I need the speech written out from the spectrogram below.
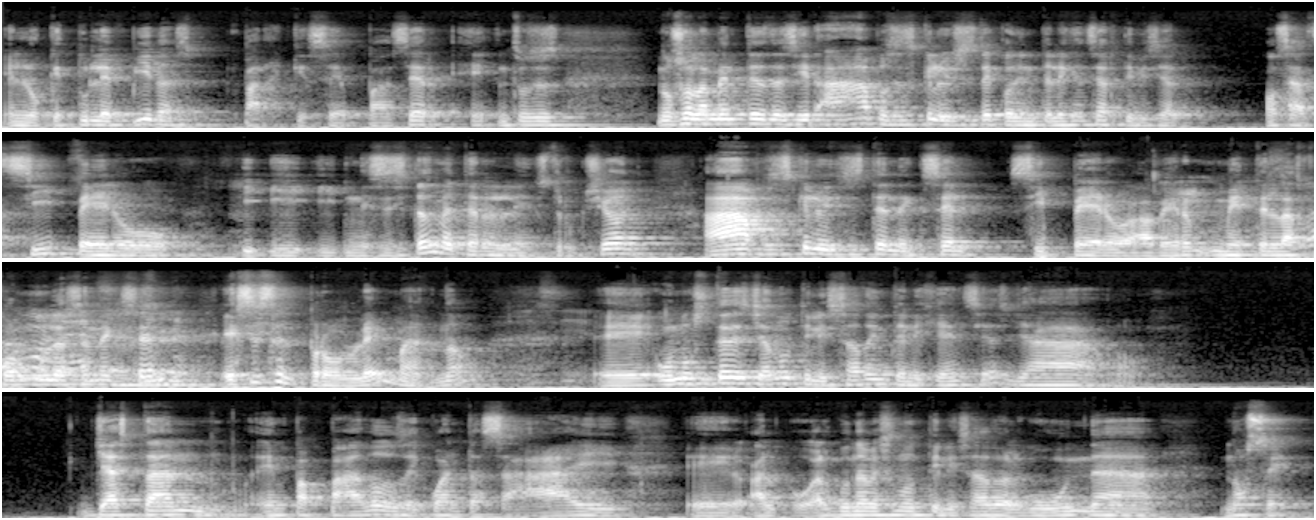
en lo que tú le pidas para que sepa hacer. Entonces, no solamente es decir, ah, pues es que lo hiciste con inteligencia artificial. O sea, sí, pero... Y, y, y, necesitas meterle la instrucción. Ah, pues es que lo hiciste en Excel. Sí, pero a ver, mete las fórmulas en Excel. Ese es el problema, ¿no? Eh, uno, ustedes ya han utilizado inteligencias, ya, ya están empapados de cuántas hay. Eh, alguna vez han utilizado alguna, no sé.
